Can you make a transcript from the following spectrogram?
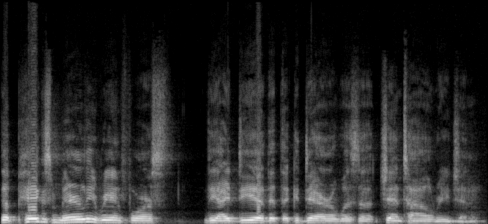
The pigs merely reinforce the idea that the Gadara was a Gentile region.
